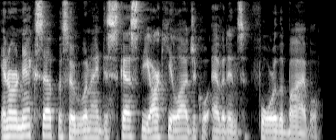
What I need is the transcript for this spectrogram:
in our next episode when I discuss the archaeological evidence for the Bible.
